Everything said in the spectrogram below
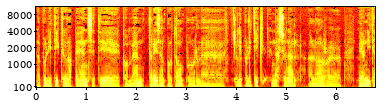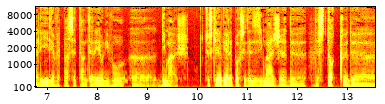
la politique européenne, c'était quand même très important pour le, les politiques nationales. Alors, euh, mais en Italie, il n'y avait pas cet intérêt au niveau euh, d'image. Tout ce qu'il y avait à l'époque, c'était des images de, de stock de,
